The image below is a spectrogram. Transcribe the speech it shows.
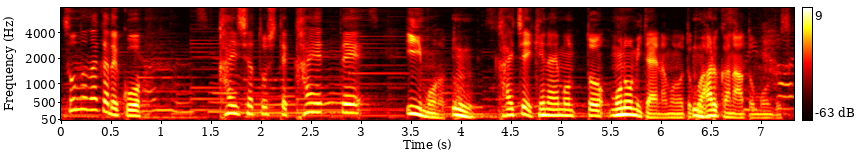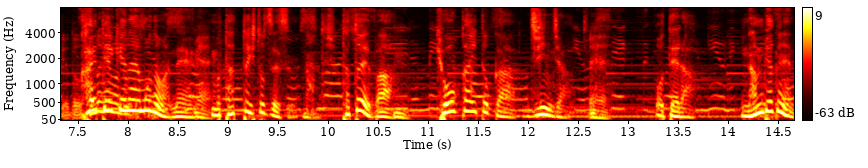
そんな中でこう会社として変えていいものと、うん。変えちゃいけないものとものみたいなものってこあるかなと思うんですけど、変えていけないものはねもうたった一つですよ。例えば、うん。教会とか神社ええ。お寺何百年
